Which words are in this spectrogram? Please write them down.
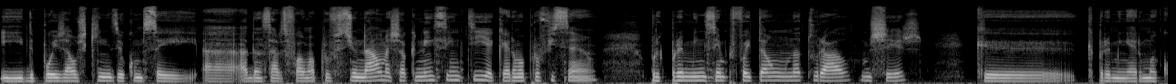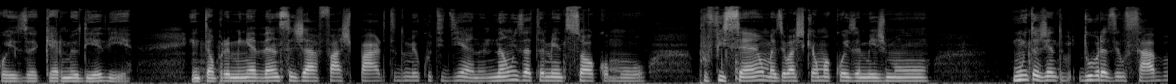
E depois, aos 15, eu comecei a, a, dançar de forma profissional, mas só que nem sentia que era uma profissão, porque para mim sempre foi tão natural mexer que, que para mim era uma coisa que era o meu dia a dia. Então, para mim, a dança já faz parte do meu cotidiano, não exatamente só como profissão, mas eu acho que é uma coisa mesmo. Muita gente do Brasil sabe,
